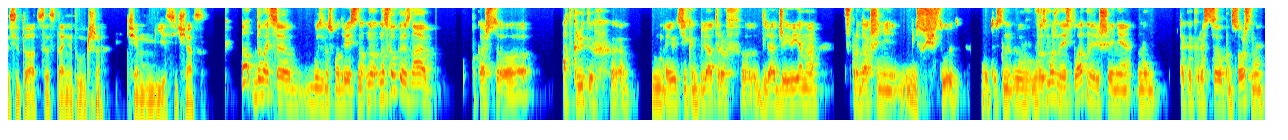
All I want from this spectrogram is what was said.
ситуация станет лучше, чем есть сейчас. Ну, давайте будем смотреть. Но, но, насколько я знаю, пока что открытых э, IoT-компиляторов э, для JVM в продакшене не существует. Вот, то есть, возможно, есть платное решение, но так как RSC open source,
